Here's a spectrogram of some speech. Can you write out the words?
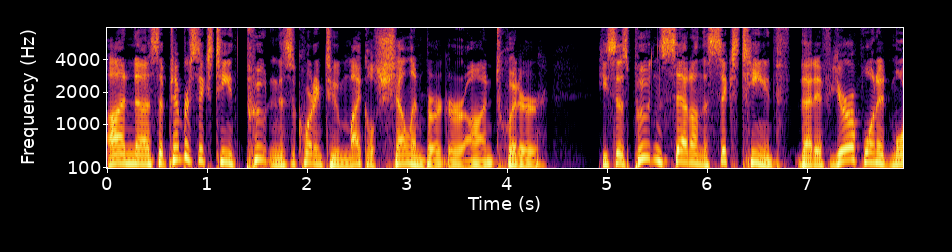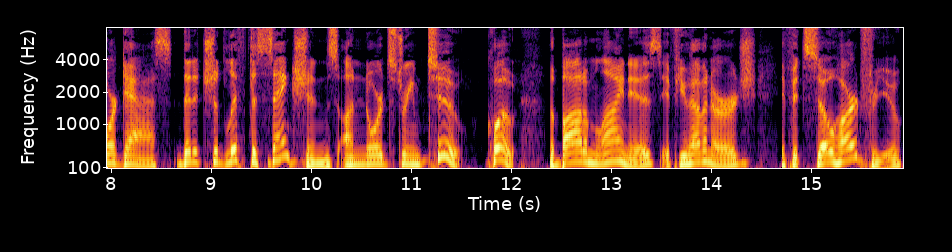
On uh, September 16th, Putin, this is according to Michael Shellenberger on Twitter, he says Putin said on the 16th that if Europe wanted more gas, that it should lift the sanctions on Nord Stream 2. Quote, the bottom line is if you have an urge, if it's so hard for you,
